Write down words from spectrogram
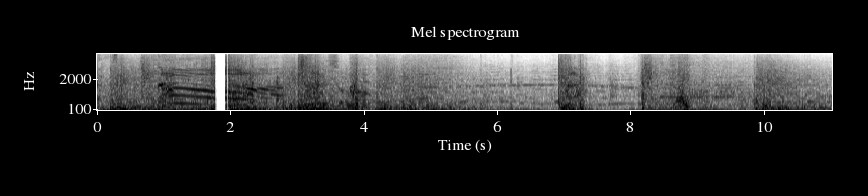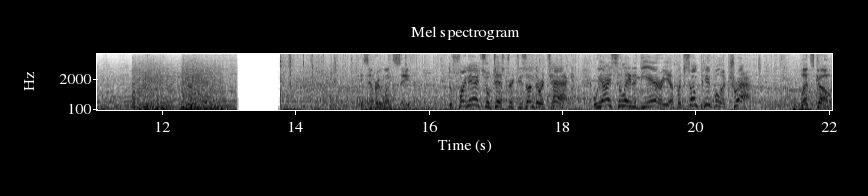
Left. Have to do this alone. Is everyone safe? The financial district is under attack. We isolated the area, but some people are trapped. Let's go.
